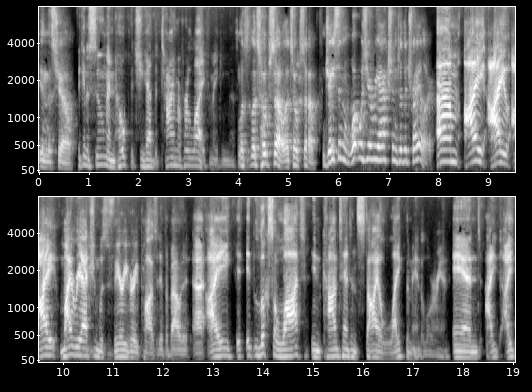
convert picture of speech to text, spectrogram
in the show. We can assume and hope that she had the time of her life making this. Let's let's hope so. Let's hope so. Jason, what was your reaction to the trailer? Um, I, I, I, my reaction was very, very positive about it. Uh, I, it, it looks a lot in content and style like The Mandalorian, and I, I,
